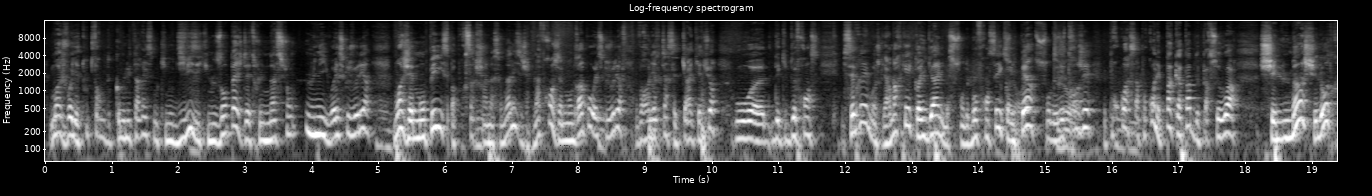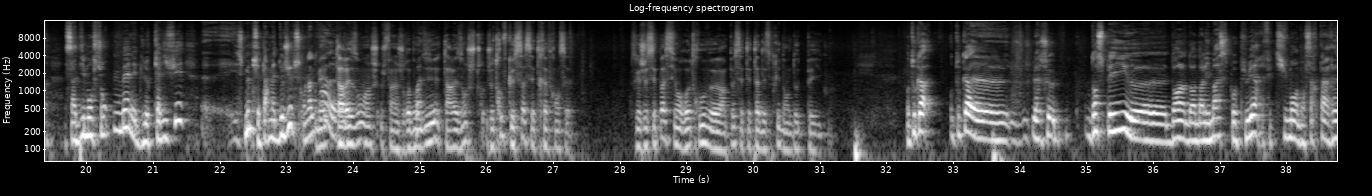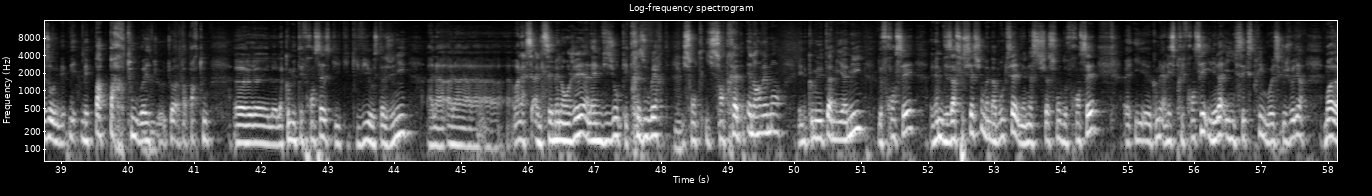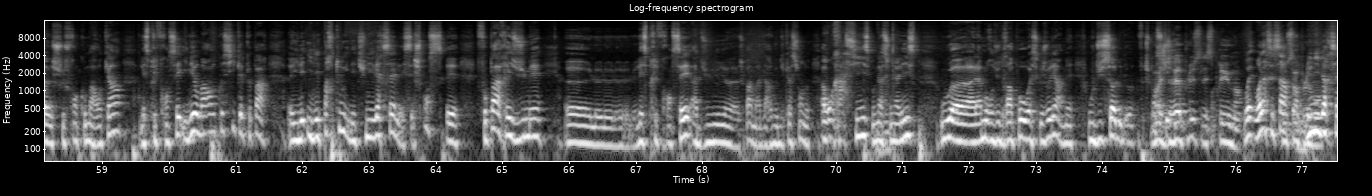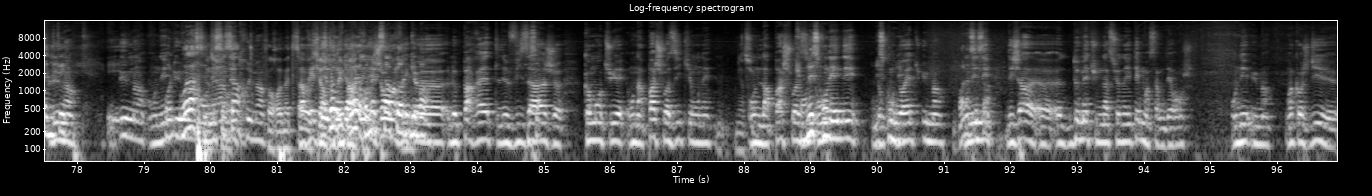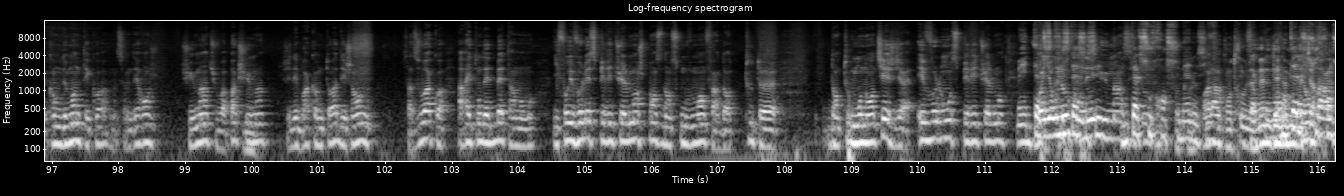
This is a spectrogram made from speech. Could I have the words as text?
Moi, je vois, il y a toute forme de communautarisme qui nous divise et qui nous empêche d'être une nation unie. Vous voyez ce que je veux dire? Mmh. Moi, j'aime mon pays, c'est pas pour ça que je suis un nationaliste, j'aime la France, j'aime mon drapeau. Vous voyez ce que je veux dire? On va revenir, tiens, cette caricature ou euh, d'équipe de France. C'est vrai, moi je l'ai remarqué, quand ils gagnent, ce sont de bons Français, quand ils perdent, ce sont des étrangers. Et pourquoi ça? Pourquoi on n'est pas capable de percevoir chez l'humain, chez l'autre, sa dimension humaine et de le qualifier euh, et même se permettre de jouer, parce qu'on a le droit. Mais t'as euh, raison, hein, je, enfin, je rebondis, t'as raison, je, trouve que ça c'est très français. Parce que je sais pas si on retrouve euh, un peu cet état d'esprit dans d'autres pays. Quoi. En tout cas, en tout cas euh, dans ce pays, euh, dans, dans, dans, les masses populaires, effectivement, dans certains réseaux, mais, mais, mais pas partout, ouais, tu, tu, vois, pas partout. Euh, la communauté française qui, qui, qui vit aux États-Unis, elle, a, elle, a, voilà, elle s'est mélangée, elle a une vision qui est très ouverte. Mm. Ils sont, ils s'entraident énormément. Il y a une communauté à Miami de Français, et même des associations, même à Bruxelles, il y a une association de Français. Et, comme l'esprit français, il est là, il s'exprime. Vous voyez ce que je veux dire? Moi, je suis franco-marocain. L'esprit français, il est au Maroc aussi quelque part. Il est, il est partout, il est universel. Et je pense, il faut pas résumer l'esprit français a du, je sais pas, de la rééducation au racisme, au nationalisme, ou à l'amour du drapeau, est-ce que je veux dire, mais, ou du sol. Je Moi, je dirais plus l'esprit humain. Ouais, voilà, c'est ça, l'universalité. Humain. on est humain, voilà, on est, un ça. être humain. Faut remettre ça au cœur du débat. Les gens avec euh, le paraître, le visage, comment tu es. On n'a pas choisi qui on est. On ne l'a pas choisi. On est, on est né. Donc on doit être humain. on est, né. Déjà, euh, de mettre une nationalité, moi, ça me dérange. On est humain. Moi, quand je dis, euh, quand on me demande t'es quoi, ben, ça me dérange. Je suis humain, tu vois pas que je suis mm. humain. J'ai des bras comme toi, des jambes. Ça se voit, quoi. Arrêtons d'être bêtes à un moment. Il faut évoluer spirituellement, je pense, dans ce mouvement, enfin, dans toute dans tout le monde entier, je dirais. Évoluons spirituellement. Mais une telle Voyons-nous qu'on est humain. Une telle souffrance humaine aussi. Voilà, faut qu'on trouve le même dénominateur.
